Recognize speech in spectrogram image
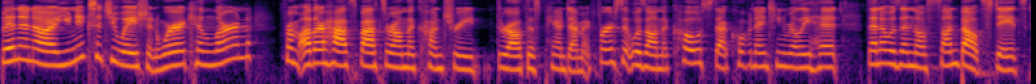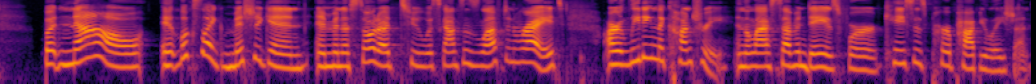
been in a unique situation where it can learn from other hotspots around the country throughout this pandemic. First, it was on the coast that COVID 19 really hit, then it was in those Sunbelt states. But now it looks like Michigan and Minnesota, to Wisconsin's left and right, are leading the country in the last seven days for cases per population.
